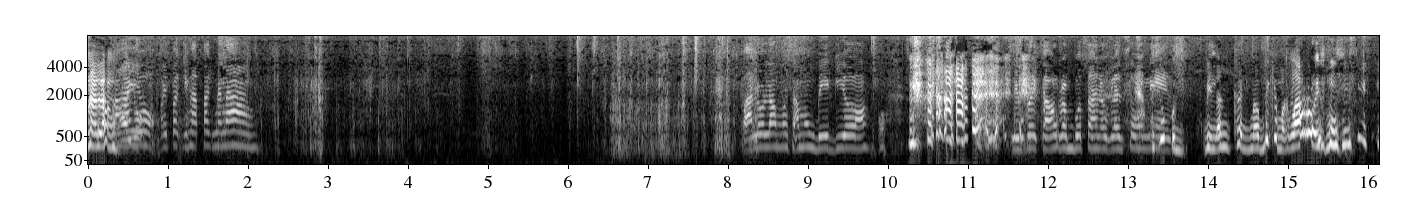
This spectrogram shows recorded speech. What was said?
na lang. Tayo, may paghihatag na lang. Follow lang mo sa among video. Libre ka og rambutan og lansones. Pag bilang kag mabi ka maklaro imong.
